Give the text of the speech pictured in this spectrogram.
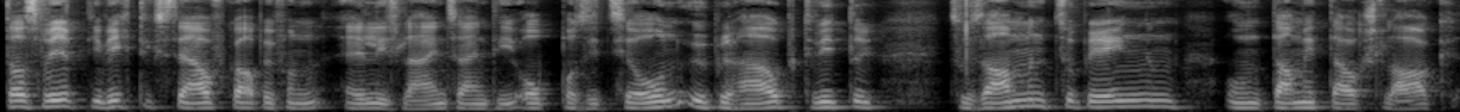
das wird die wichtigste Aufgabe von Elli Schlein sein, die Opposition überhaupt wieder zusammenzubringen und damit auch Schlag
